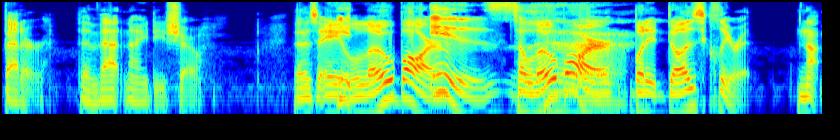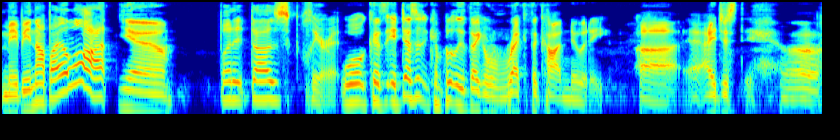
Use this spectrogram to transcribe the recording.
better than that 90s show. That is a low bar. is. It's a low bar, but it does clear it. Not maybe not by a lot, yeah. but it does clear it. Well, because it doesn't completely like wreck the continuity. Uh, I just, ugh,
